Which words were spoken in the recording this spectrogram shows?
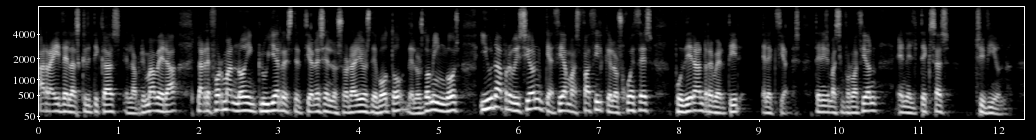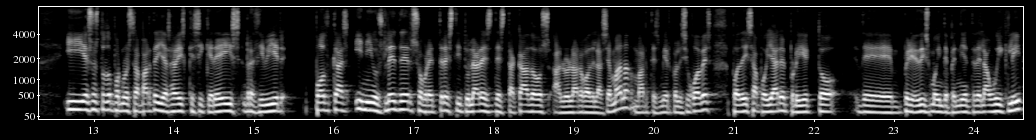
A raíz de las críticas en la primavera, la reforma no incluye restricciones en los horarios de voto de los domingos y una provisión que hacía más fácil que los jueces pudieran revertir elecciones. Tenéis más información en el Texas Tribune. Y eso es todo por nuestra parte. Ya sabéis que si queréis recibir podcast y newsletter sobre tres titulares destacados a lo largo de la semana, martes, miércoles y jueves, podéis apoyar el proyecto de periodismo independiente de la Weekly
